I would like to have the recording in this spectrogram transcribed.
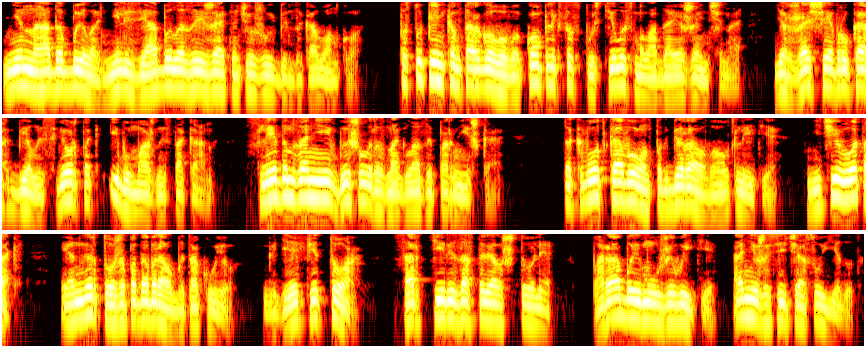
Не надо было, нельзя было заезжать на чужую бензоколонку. По ступенькам торгового комплекса спустилась молодая женщина, держащая в руках белый сверток и бумажный стакан. Следом за ней вышел разноглазый парнишка. Так вот кого он подбирал в аутлете. Ничего так. Энвер тоже подобрал бы такую. Где Фитор? В сортире застрял, что ли? Пора бы ему уже выйти. Они же сейчас уедут.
